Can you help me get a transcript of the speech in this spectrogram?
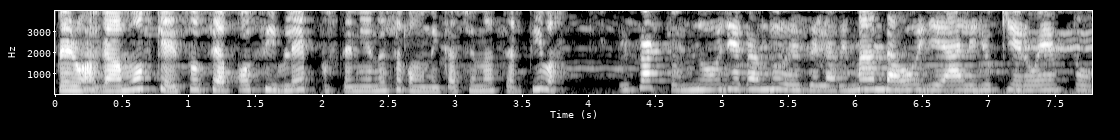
Pero hagamos que esto sea posible, pues teniendo esa comunicación asertiva. Exacto, no llegando desde la demanda, oye Ale, yo quiero esto,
